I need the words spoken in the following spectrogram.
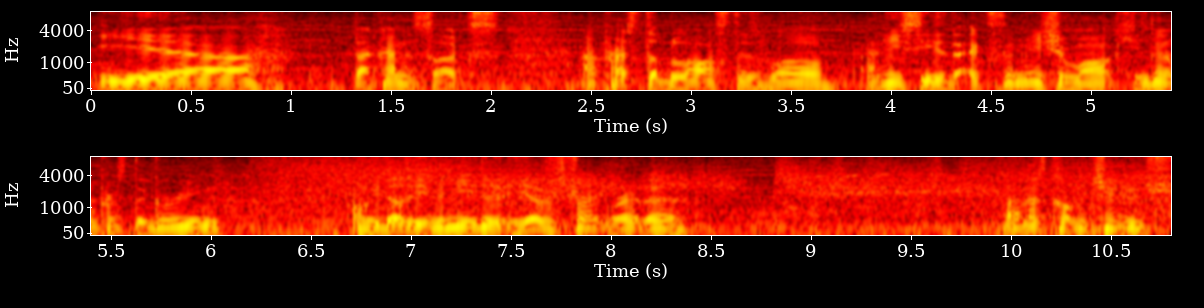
Yeah, that kind of sucks. I pressed the blast as well, and he sees the exclamation mark. He's gonna press the green. Oh, he doesn't even need it. He has a strike right there. Let's cover change.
